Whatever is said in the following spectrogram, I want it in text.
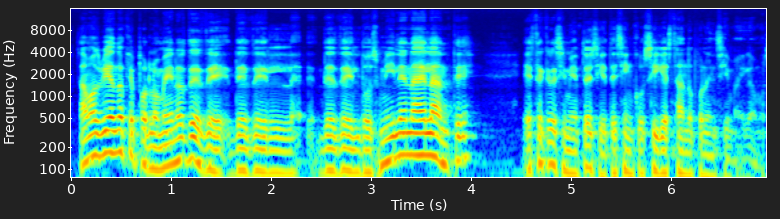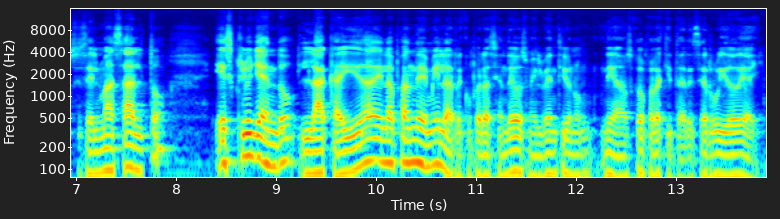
estamos viendo que por lo menos desde, desde, el, desde el 2000 en adelante, este crecimiento de 7.5 sigue estando por encima, digamos, es el más alto, excluyendo la caída de la pandemia y la recuperación de 2021, digamos, para quitar ese ruido de ahí.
